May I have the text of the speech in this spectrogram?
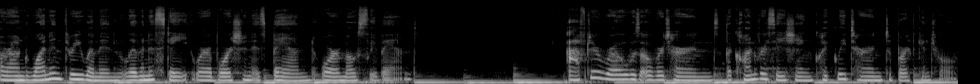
around one in three women live in a state where abortion is banned or mostly banned. After Roe was overturned, the conversation quickly turned to birth control.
